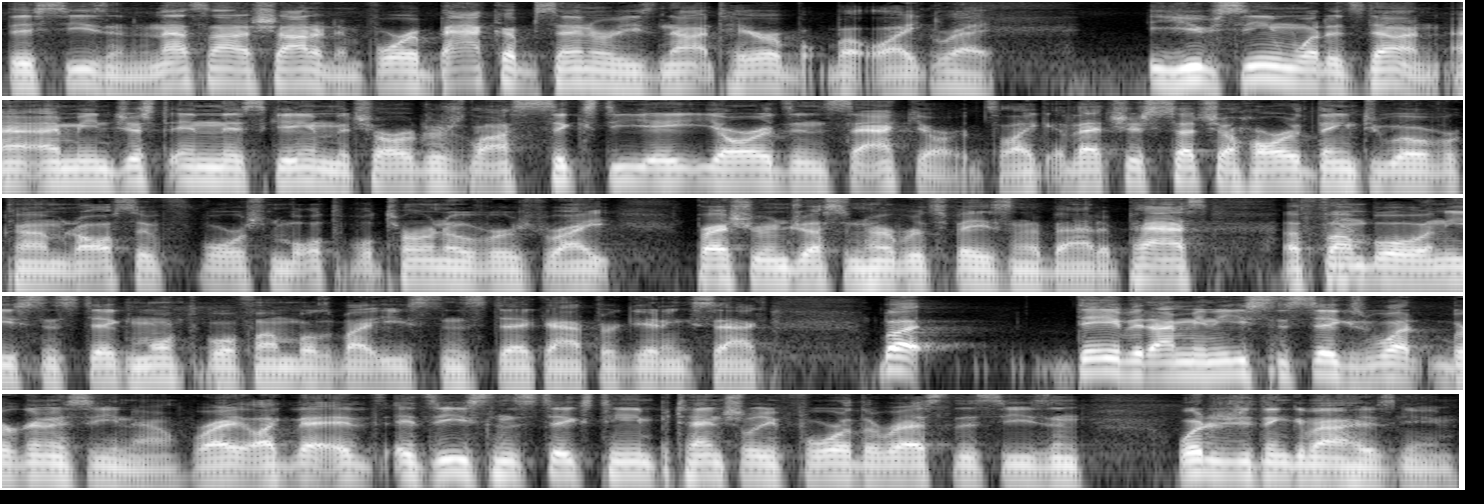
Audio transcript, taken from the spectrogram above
this season. And that's not a shot at him. For a backup center, he's not terrible. But like Right. You've seen what it's done. I, mean, just in this game, the Chargers lost 68 yards in sack yards. Like that's just such a hard thing to overcome. It also forced multiple turnovers, right? Pressure in Justin Herbert's face and a batted pass, a fumble and Easton Stick, multiple fumbles by Easton Stick after getting sacked. But David, I mean, Easton Stick is what we're going to see now, right? Like that, it's Easton Stick's team potentially for the rest of the season. What did you think about his game?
